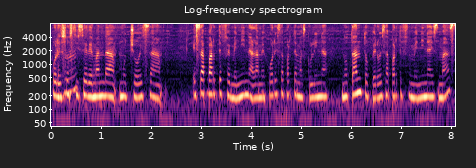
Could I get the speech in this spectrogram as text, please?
Por eso uh -huh. sí se demanda mucho esa esa parte femenina, a lo mejor esa parte masculina no tanto, pero esa parte femenina es más,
